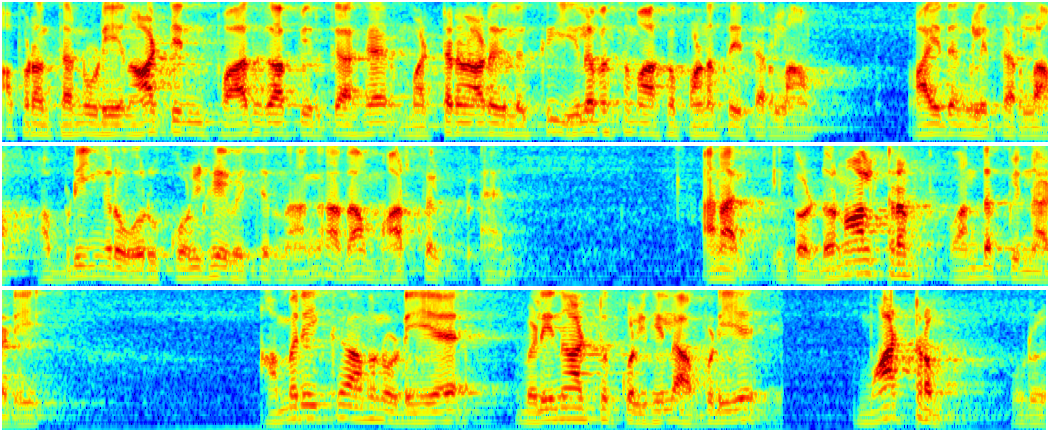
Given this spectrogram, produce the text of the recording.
அப்புறம் தன்னுடைய நாட்டின் பாதுகாப்பிற்காக மற்ற நாடுகளுக்கு இலவசமாக பணத்தை தரலாம் ஆயுதங்களை தரலாம் அப்படிங்கிற ஒரு கொள்கை வச்சுருந்தாங்க. அதான் மார்ஷல் பிளான் ஆனால் இப்போ டொனால்ட் ட்ரம்ப் வந்த பின்னாடி அமெரிக்கா அவனுடைய வெளிநாட்டு கொள்கையில் அப்படியே மாற்றம் ஒரு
